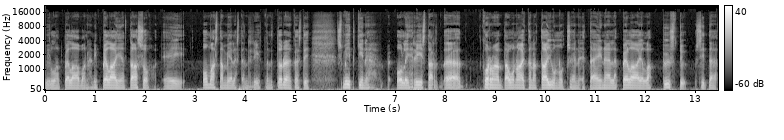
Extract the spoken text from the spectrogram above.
Villan pelaavan, niin pelaajien taso ei omasta mielestäni riittänyt. Todennäköisesti Smithkin oli restart, äh, koronatauon aikana tajunnut sen, että ei näillä pelaajilla pysty sitä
